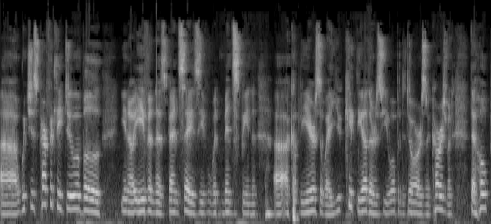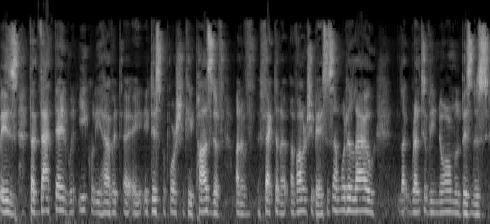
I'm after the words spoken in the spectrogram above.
uh, which is perfectly doable, you know, even as Ben says, even with Minsk being uh, a couple of years away, you keep the others, you open the door as encouragement. The hope is that that then would equally have a, a, a disproportionately positive effect on a, a voluntary basis and would allow like relatively normal business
